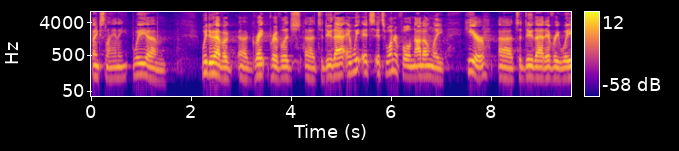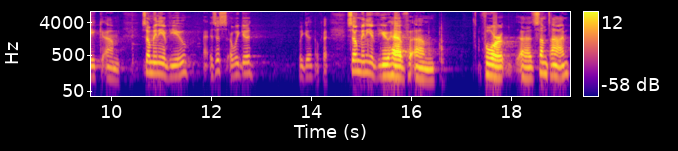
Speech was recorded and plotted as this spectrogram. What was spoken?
Thanks, Lanny. We um, we do have a, a great privilege uh, to do that, and we it's it's wonderful not only here uh, to do that every week. Um, so many of you, is this? Are we good? We good? Okay. So many of you have, um, for uh, some time,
